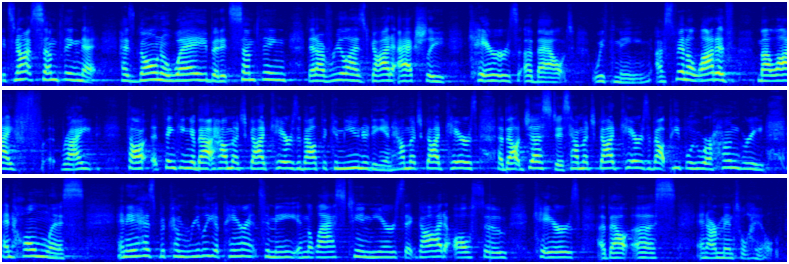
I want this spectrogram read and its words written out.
It's not something that has gone away, but it's something that I've realized God actually cares about with me. I've spent a lot of my life, right, thought, thinking about how much God cares about the community and how much God cares about justice, how much God cares about people who are hungry and homeless. And it has become really apparent to me in the last 10 years that God also cares about us and our mental health.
